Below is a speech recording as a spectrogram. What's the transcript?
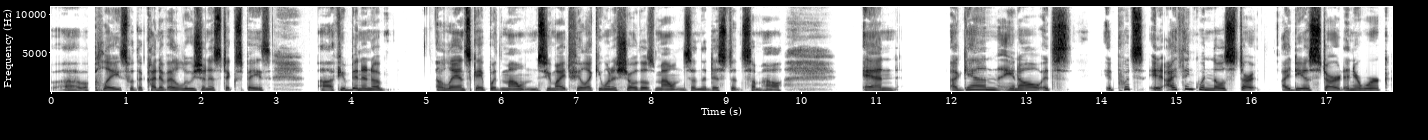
a place with a kind of illusionistic space. Uh, if you've been in a a landscape with mountains, you might feel like you want to show those mountains in the distance somehow. And again, you know, it's it puts it, I think when those start ideas start in your work,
